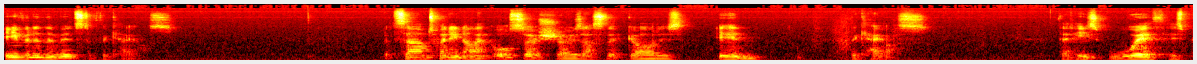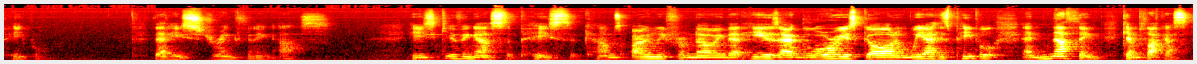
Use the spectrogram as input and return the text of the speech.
even in the midst of the chaos. But Psalm 29 also shows us that God is in the chaos, that He's with His people, that He's strengthening us. He's giving us the peace that comes only from knowing that He is our glorious God and we are His people, and nothing can pluck us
